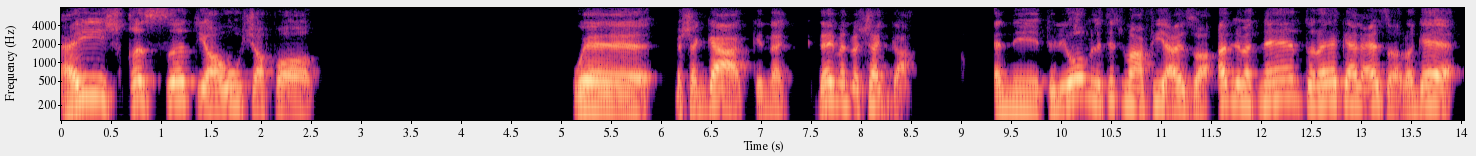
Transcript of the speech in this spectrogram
عيش قصة يهوشافاط. وبشجعك إنك دايما بشجع ان في اليوم اللي تسمع فيه عظة قبل ما تنام تراجع العظة رجاء.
